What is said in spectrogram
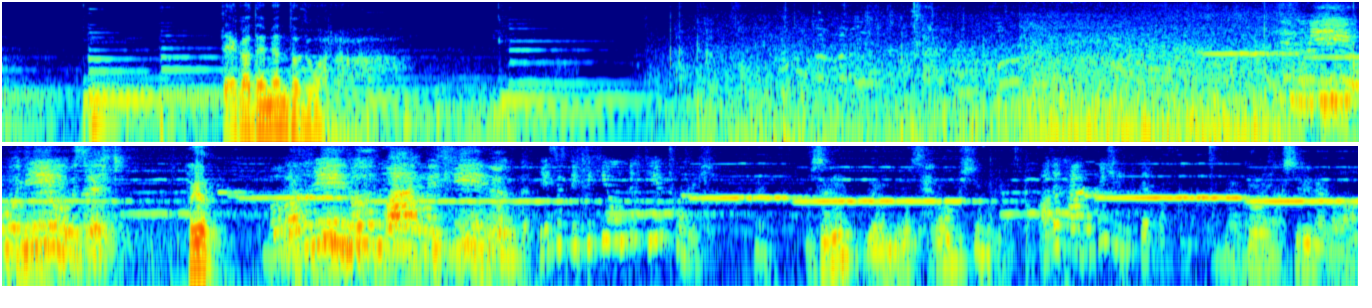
때가 되면 너도 와라. 승비 운이 우슬 허연 머니 눈과 빛이 눈 예수님이 온백팀 총리 네, 이제는 여러분들은 새로운 시점을 해요. 어제 아, 다 먹기 싫을 때 봤어. 네, 그걸 확실히 내가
